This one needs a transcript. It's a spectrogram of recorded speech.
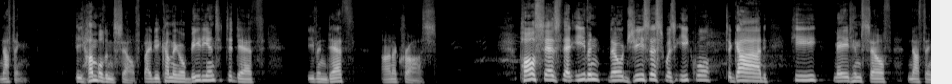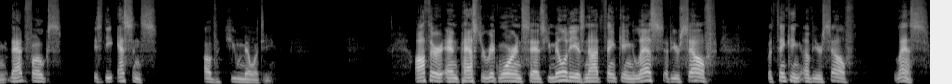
nothing. He humbled himself by becoming obedient to death, even death on a cross. Paul says that even though Jesus was equal to God, he made himself nothing. That, folks, is the essence of humility. Author and pastor Rick Warren says humility is not thinking less of yourself, but thinking of yourself less.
